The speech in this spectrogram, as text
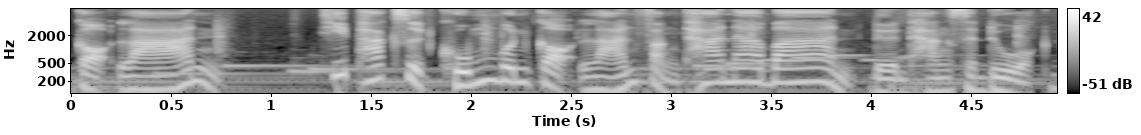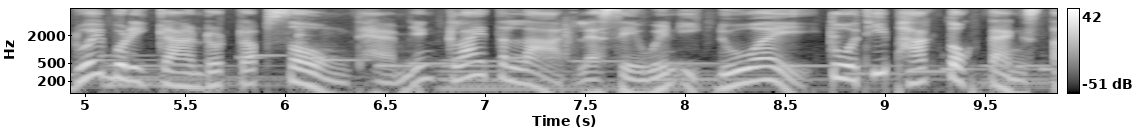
เกาะล้าน ที่พักสุดคุ้มบนเกาะล้านฝั่งท่าหน้าบ้าน เดินทางสะดวกด้วยบริการรถรับส่ง แถมยังใกล้ตลาดและเซเว่นอีกด้วย ตัวที่พักตกแต่งสไต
